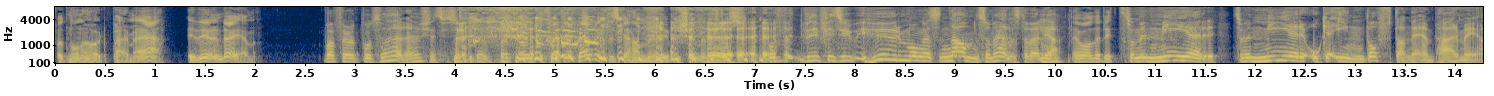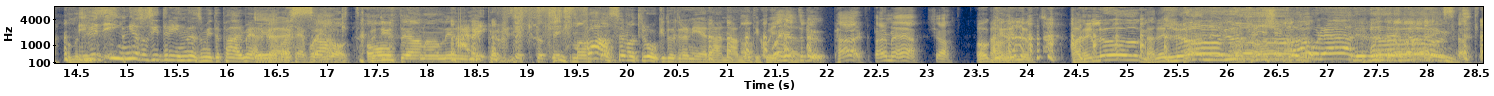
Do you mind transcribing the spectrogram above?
för att någon har hört Per med Ä. Är det den där jäveln? Varför har du på så här? Det här känns ju superdumt. För att jag, för att jag själv inte ska hamna i bekymmer förstås. Varför- det finns ju hur många namn som helst att välja. Jag valde ditt. Som är mer, som är mer åka in-doftande än Per med. det finns ingen som sitter inne som inte är Per med. Det gång. Exakt, av den anledningen. Den perfekta Fy täckmanteln. fasen vad tråkigt att dra ner det här namnet i skiten. Vad heter du? Per, Per med Ä. Tja. Okej, det är lugnt. Han är lugn! Han är lugn! Frikyrkoaura! Det är lugnt!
